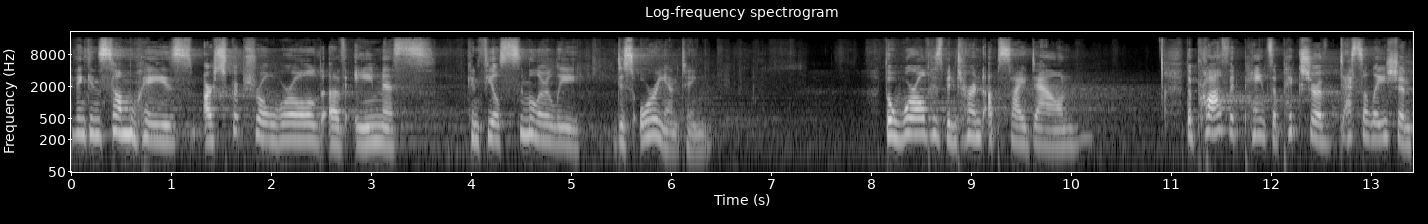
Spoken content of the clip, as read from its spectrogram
I think in some ways, our scriptural world of Amos can feel similarly disorienting. The world has been turned upside down. The prophet paints a picture of desolation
